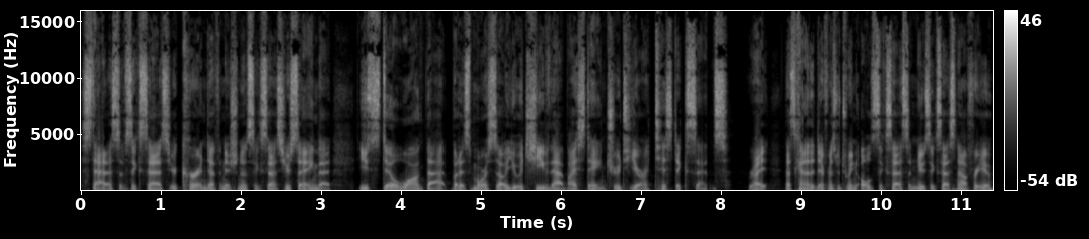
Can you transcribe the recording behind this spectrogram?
status of success, your current definition of success, you're saying that you still want that, but it's more so you achieve that by staying true to your artistic sense, right? That's kind of the difference between old success and new success now for you.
